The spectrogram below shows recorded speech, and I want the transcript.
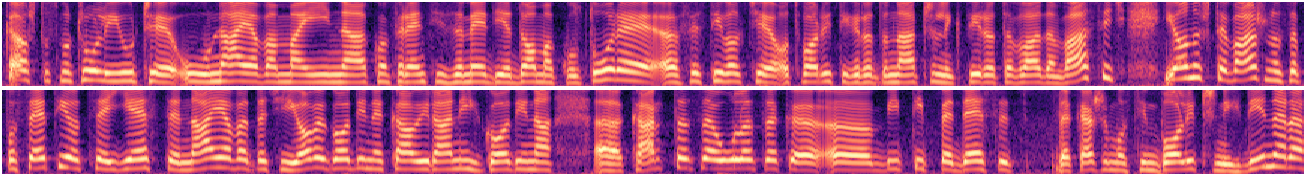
Kao što smo čuli juče u najavama i na konferenciji za medije Doma kulture. E, festival će otvoriti gradonačelnik Pirota Vladan Vasić i ono što je važno za posetioce jeste najava da će i ove godine kao i ranih godina e, karta za ulazak e, biti 50 da kažemo, simboličnih dinara,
